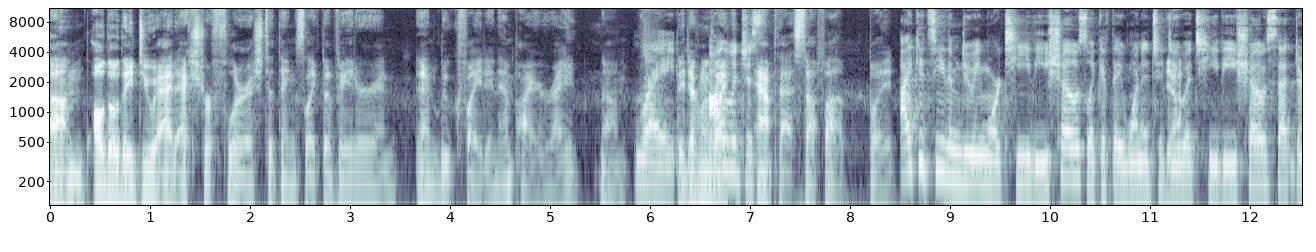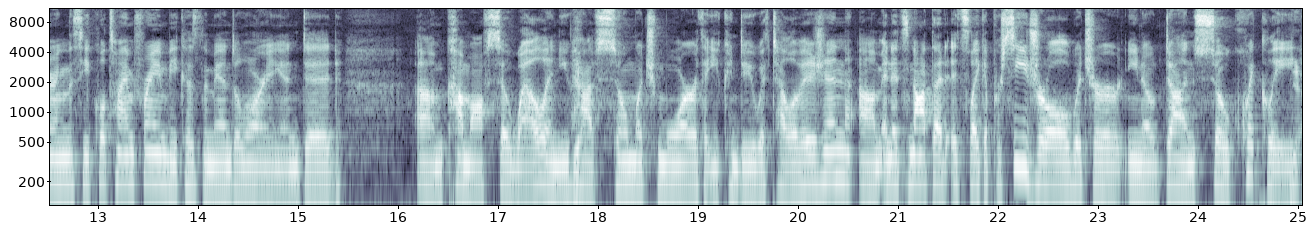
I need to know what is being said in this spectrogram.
um, although they do add extra flourish to things like the vader and, and luke fight in empire right um, Right. they definitely like would just amp that stuff up but I could see them doing more TV shows, like if they wanted to do Yeah. a TV show set during the sequel time frame, because The Mandalorian did um, come off so well, and you have so much more that you can do with television. Um, and it's not that it's like a procedural, which are you know done so quickly, Yeah.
